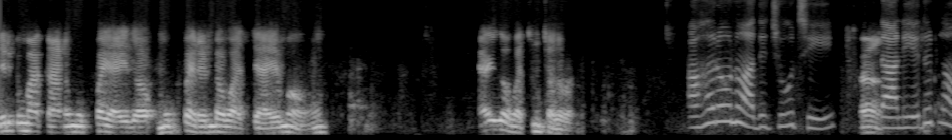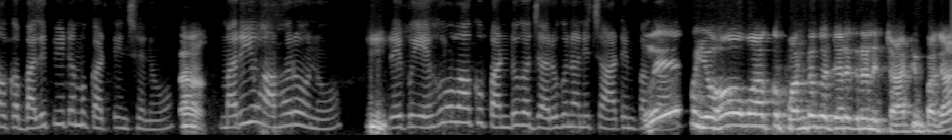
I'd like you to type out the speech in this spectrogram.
నిర్గమాకాండం ముప్పై ఐదో ముప్పై రెండవ అధ్యాయము ఐదో వచ్చిన చదవండి అహరోను అది చూచి దాని ఎదుట ఒక బలిపీఠము కట్టించెను. మరియు అహరోను. రేపు యెహోవాకు పండుగ జరుగునని చాటింపగా రేపు యహోవాకు పండుగ జరుగునని చాటింపగా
